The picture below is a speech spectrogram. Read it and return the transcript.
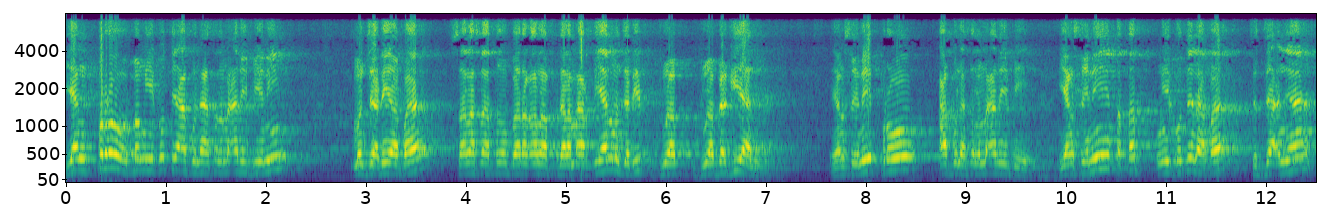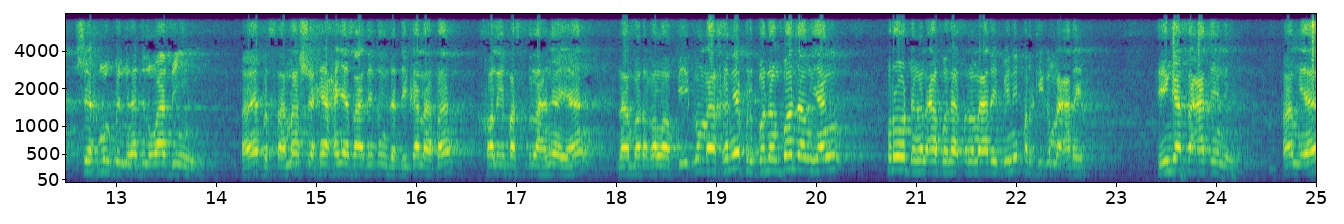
Yang pro mengikuti Abu Hasan Al-Ma'ribi ini menjadi apa? Salah satu barakallahu dalam artian menjadi dua dua bagian. Yang sini pro Abu Hasan Al-Ma'ribi, yang sini tetap mengikuti apa? Jejaknya Syekh Mubin bin Hadil Wadi. Saya bersama Syekh Yahya saat itu menjadikan apa? Khalifah setelahnya ya. Nah, barakallahu fikum akhirnya berbondong-bondong yang pro dengan Abu Hasan Al-Ma'ribi ini pergi ke Ma'rib. Hingga saat ini. Paham ya?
